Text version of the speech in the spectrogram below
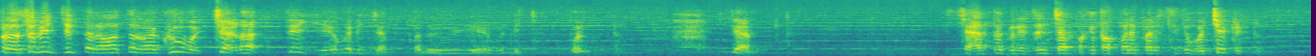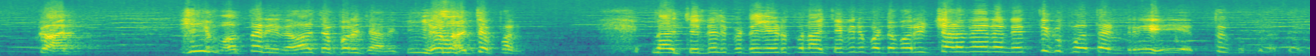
ప్రసవించిన తర్వాత రఘు వచ్చాడా అంటే ఏమని చెప్పను ఏమని చెప్పను. శాంతకు నిజం చెప్పక తప్పని పరిస్థితి వచ్చేటట్టు. కానీ ఈ మొత్తం నేను ఎలా చెప్పను జానకి ఎలా చెప్పను? నా చెల్లెలు బిడ్డ ఏడుపు నా చెవిని పడ్డ మరుక్షణమే నన్ను ఎత్తుకుపోతండ్రి ఎత్తుకుపోతండి.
